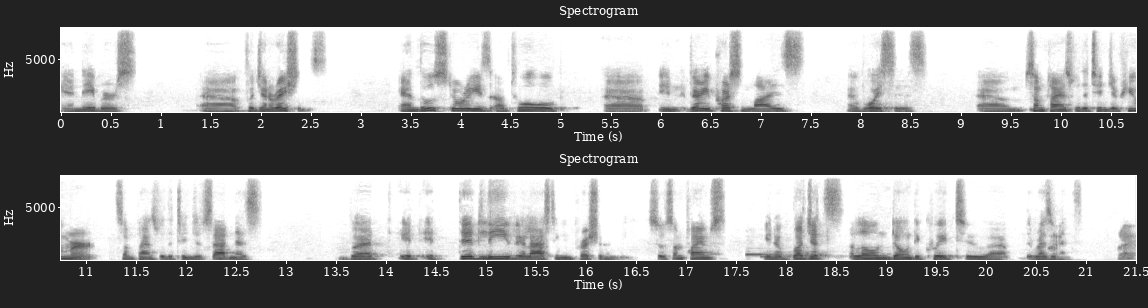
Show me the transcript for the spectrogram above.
and neighbors uh, for generations. And those stories are told uh, in very personalized uh, voices, um, sometimes with a tinge of humor, sometimes with a tinge of sadness. But it, it did leave a lasting impression on me. So sometimes you know, budgets alone don't equate to uh, the residents. Right.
